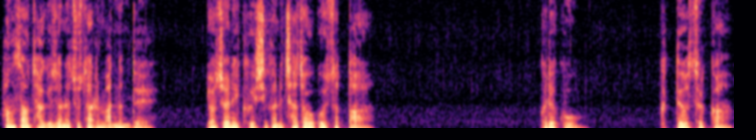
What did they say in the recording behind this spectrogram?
항상 자기 전에 주사를 맞는데 여전히 그 시간이 찾아오고 있었다. 그리고 그때였을까?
